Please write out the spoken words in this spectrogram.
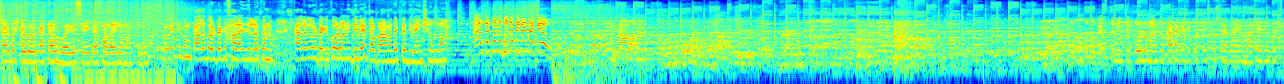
চার পাঁচটা গরু কাটা হয়ে গেছে, এটা ফালাইলো মাত্র। এখন কালো গরুটাকে ফালাই দিল কেন কালো গরুটাকে কোরবানি দিবে, তারপর আমাদেরটা দিবে, ইনশাল্লাহ। নিচে গরুর মাংস কাটাকাটি করতেছে সো এখন আমি বাসায় এসে করছি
